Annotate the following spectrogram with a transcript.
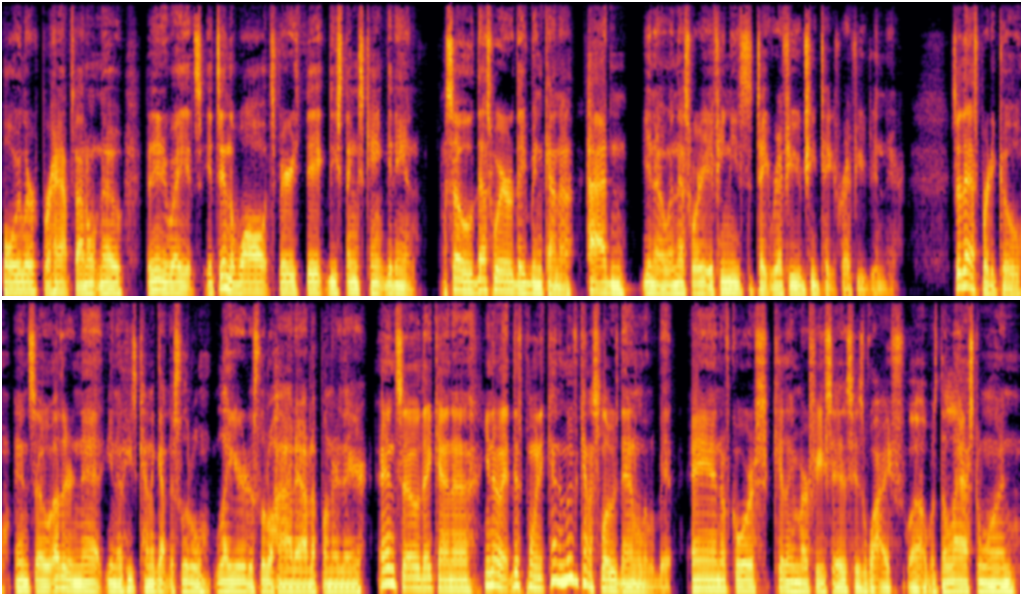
boiler, perhaps. I don't know. But anyway, it's it's in the wall. It's very thick. These things can't get in. So that's where they've been kind of hiding you know, and that's where if he needs to take refuge, he takes refuge in there. So that's pretty cool. And so other than that, you know, he's kind of got this little layer, this little hideout up under there. And so they kind of, you know, at this point, it kind of movie kind of slows down a little bit. And of course, Cillian Murphy says his wife uh, was the last one.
